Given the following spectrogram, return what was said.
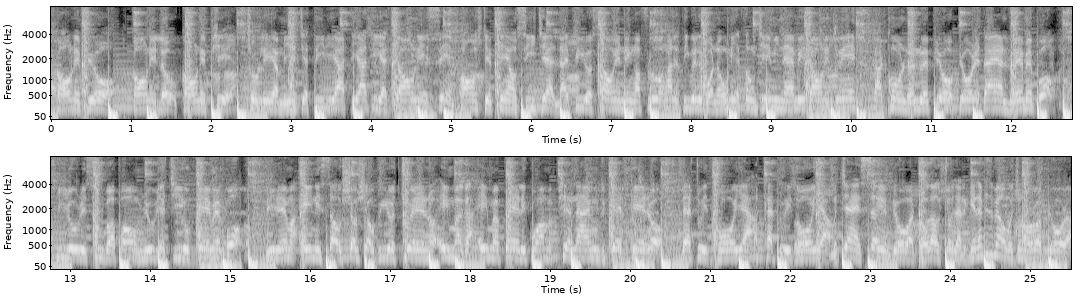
အကောင်းနေပြောအကောင်းနေလို့အကောင်းနေဖြစ်ချိုးလေးရမရင်ချက်တီးတရားတရားတီးရကြောင်းနေစင် bounce တွေဖြစ်အောင်စီးချက်လိုက်ပြီးတော့စောင်းရင်ငါ flow ငါလည်းတီးပဲလေကွာနှုံနေအဆုံးချင်းမိနာမေးထောင်းနေတွင်ကတ်ခွန်လွယ်လွယ်ပြောပြောတဲ့တိုင်းကလွယ်မယ်ပေါ့ဟီရိုတွေစူပါပေါင်းမျိုးပြက်ကြီးကိုကယ်မယ်ပေါ့ဒီထဲမှာအိမ်နေဆောက်ရှောက်ရှောက်ပြီးတော့ကျွဲတယ်တော့အိမ်မကအိမ်မပဲလေကွာမဖြစ်နိုင်ဘူးတကယ်တကယ်တော့လက်တွေ့သဘောရအခက်တွေ့သောရမကြမ်းဆက်ရင်ပြောပါဒေါတော့ရှော့ကြတကယ်လည်းပြစ်စမြောက်ပဲကျွန်တော်တို့ကပြောတာ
